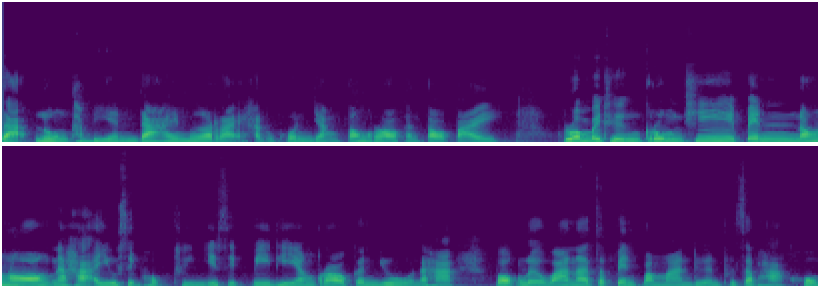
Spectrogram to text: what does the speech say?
จะลงทะเบียนได้เมื่อไหร่ค่ะทุกคนยังต้องรอกันต่อไป รวมไปถึงกลุ่มที่เป็นน้องๆนะคะ อายุ 16ถึง20 ปีที่ยังรอกันอยู่นะคะ บอกเลยว่าน่าจะเป็นประมาณเดือนพฤษภาคม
